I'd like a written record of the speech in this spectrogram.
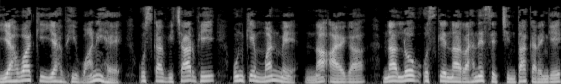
यहवा की यह भी वाणी है, उसका विचार भी उनके मन में न आएगा, न लोग उसके न रहने से चिंता करेंगे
